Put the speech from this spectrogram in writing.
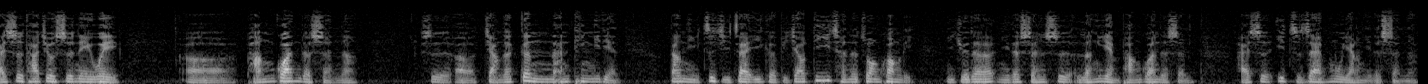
还是他就是那位呃旁观的神呢？是呃讲的更难听一点，当你自己在一个比较低沉的状况里，你觉得你的神是冷眼旁观的神，还是一直在牧养你的神呢？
